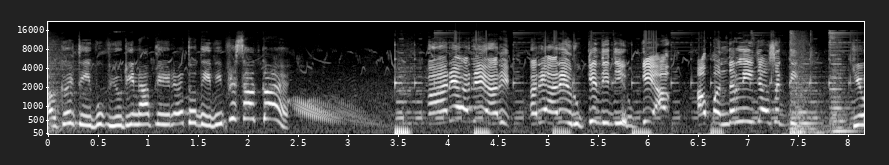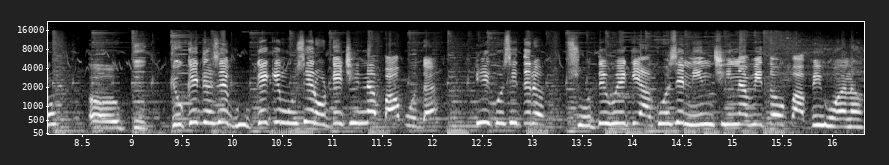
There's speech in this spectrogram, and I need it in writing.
अगर देबू ब्यूटी नैप ले रहा है तो देवी प्रसाद का है। अरे अरे अरे अरे अरे रुकिए दीदी रुकिए आप, आप अंदर नहीं जा सकती। क्यों? क्यों क्योंकि जैसे भूखे के मुँह से रोटी छीनना पाप होता है ठीक उसी तरह सोते हुए की आँखों से नींद छीनना भी तो पापी हुआ ना।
